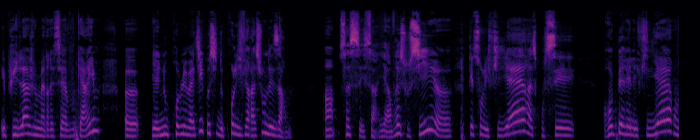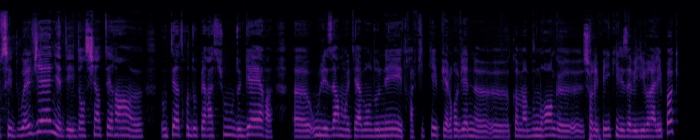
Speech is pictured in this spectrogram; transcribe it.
Et puis là, je vais m'adresser à vous, Karim. Euh, il y a une problématique aussi de prolifération des armes. Hein, ça, c'est ça. Il y a un vrai souci. Euh, quelles sont les filières? Est-ce qu'on sait repérer les filières, on sait d'où elles viennent. Il y a des, d'anciens terrains euh, au théâtre d'opérations de guerre euh, où les armes ont été abandonnées et trafiquées, puis elles reviennent euh, comme un boomerang sur les pays qui les avaient livrées à l'époque.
